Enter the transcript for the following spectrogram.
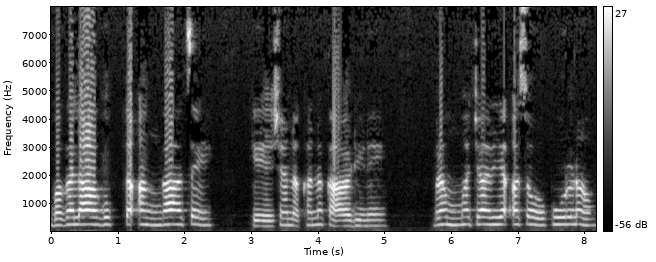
बगला गुप्त अङ्गाचे केशनखन काढिणे ब्रह्मचर्य असो पूर्ण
